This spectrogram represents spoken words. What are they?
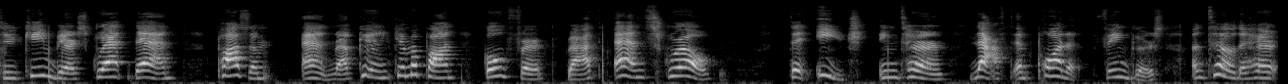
to King Bear's grand den, Possum and Raccoon came upon Gopher, Rat, and Squirrel. They each, in turn, laughed and pointed fingers. until they heard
